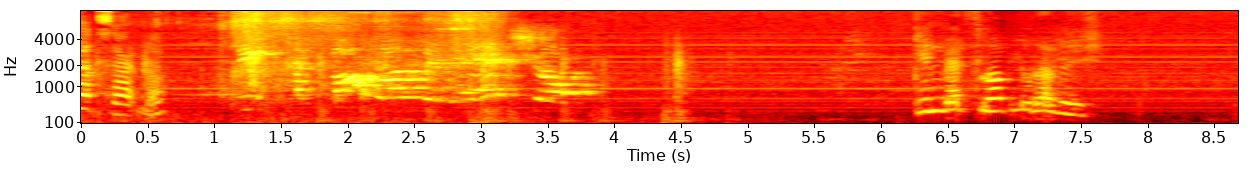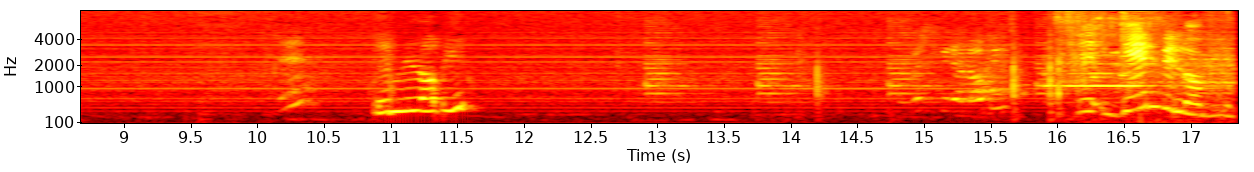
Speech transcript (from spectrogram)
Headshot Snipe, ne? Gehen wir jetzt Lobby oder nicht? Gehen wir Lobby? Ge gehen wir Lobby?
